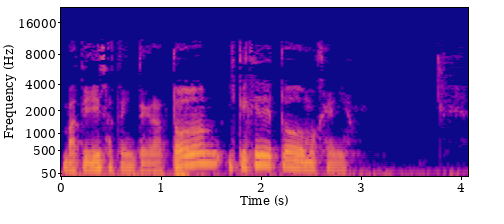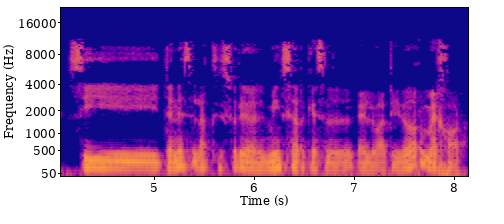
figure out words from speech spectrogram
Batís hasta integrar todo y que quede todo homogéneo. Si tenés el accesorio del mixer que es el, batidor, mejor.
